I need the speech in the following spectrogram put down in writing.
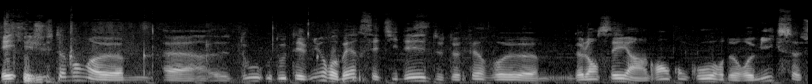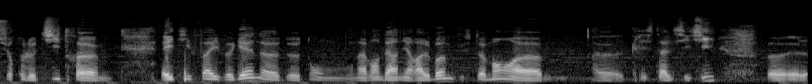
Et, justement, euh, euh, d'où est venu Robert cette idée de, de faire euh, de lancer un grand concours de remix sur le titre 85 Again de ton avant-dernier album justement euh, Crystal City, euh,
